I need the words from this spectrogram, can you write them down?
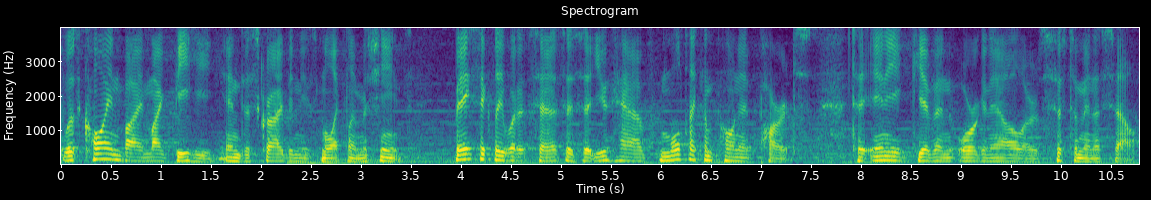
was coined by Mike Behe in describing these molecular machines. Basically what it says is that you have multi-component parts to any given organelle or system in a cell,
